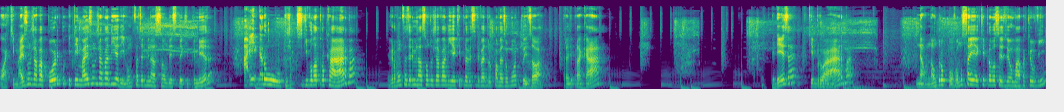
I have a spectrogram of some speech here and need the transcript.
Ó, aqui mais um Java Porco e tem mais um Javali ali. Vamos fazer a eliminação desse daqui primeiro. Aê, garoto! Já consegui, vou lá trocar a arma. Agora vamos fazer a eliminação do javali aqui pra ver se ele vai dropar mais alguma coisa, ó. Traz ele pra cá. Beleza? Quebrou a arma. Não, não dropou. Vamos sair aqui pra vocês verem o mapa que eu vim.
